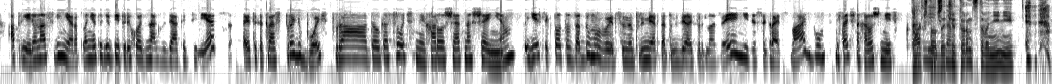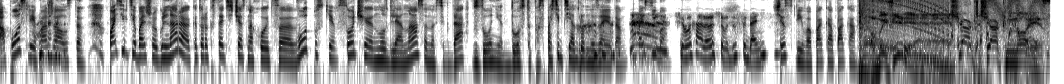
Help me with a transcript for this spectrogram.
апреля у нас Венера, планета любви, переходит в знак зодиака Телец. Это как раз про любовь, про долгосрочные хорошие отношения. Если кто-то задумывается, например, да, там, сделать предложение или сыграть свадьбу, достаточно хороший месяц. Так что Отлично. до 14-го ни-ни. А после, пожалуйста. Спасибо тебе большое, Гульнара, которая, кстати, сейчас находится в отпуске в Сочи, но для нас она всегда в зоне доступа. Спасибо тебе огромное за это. Спасибо. Всего хорошего, до свидания. Счастливо. Пока-пока. В эфире Чак-Чак Норрис.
